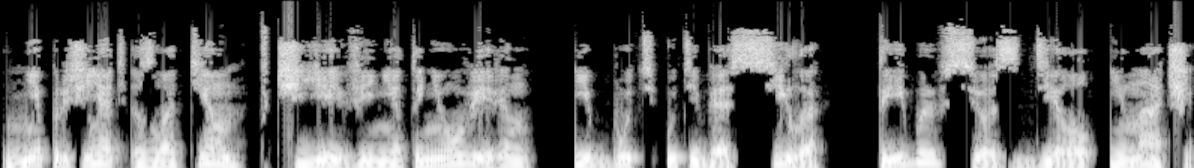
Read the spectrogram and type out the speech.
не причинять зла тем, в чьей вине ты не уверен. И будь у тебя сила, ты бы все сделал иначе.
